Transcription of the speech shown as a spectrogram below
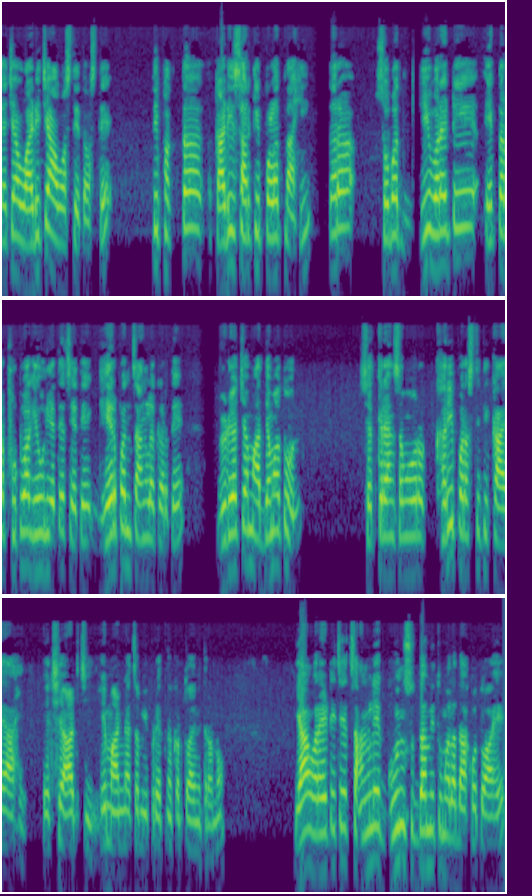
त्याच्या वाढीच्या अवस्थेत असते ती फक्त काडीसारखी पळत नाही तर सोबत ही व्हरायटी एकतर फुटवा घेऊन येतेच येते. घेर पण चांगलं करते. व्हिडिओच्या माध्यमातून शेतकऱ्यांसमोर खरी परिस्थिती काय आहे? एकशे आठची हे मांडण्याचा मी प्रयत्न करतो आहे मित्रांनो. या व्हरायटीचे चांगले गुण सुद्धा मी तुम्हाला दाखवतो आहे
